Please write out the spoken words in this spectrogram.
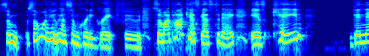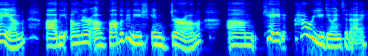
some someone who has some pretty great food. So my podcast guest today is Cade Ghanayem, uh, the owner of Baba Ganoush in Durham. Um, Cade, how are you doing today?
